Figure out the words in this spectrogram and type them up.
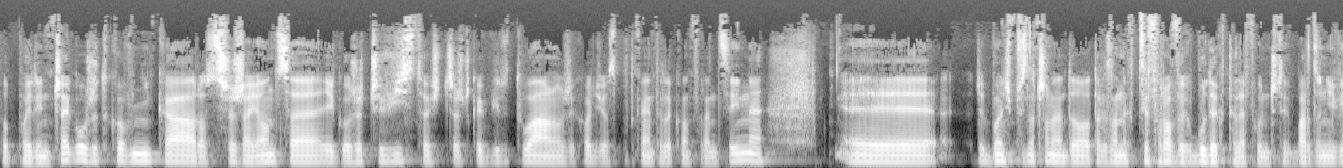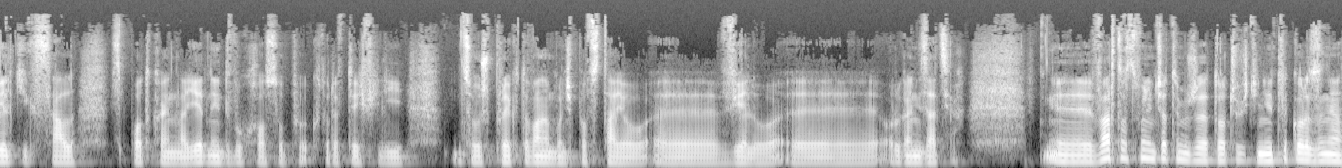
do pojedynczego użytkownika, rozszerzające jego rzeczywistość, troszeczkę wirtualną, jeżeli chodzi o spotkania telekonferencyjne, y, bądź przeznaczone do tak zwanych cyfrowych budek telefonicznych, bardzo niewielkich sal spotkań dla jednej, dwóch osób, które w tej chwili są już projektowane bądź powstają y, w wielu organizacjach. Warto wspomnieć o tym, że to oczywiście nie tylko rozwiązania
